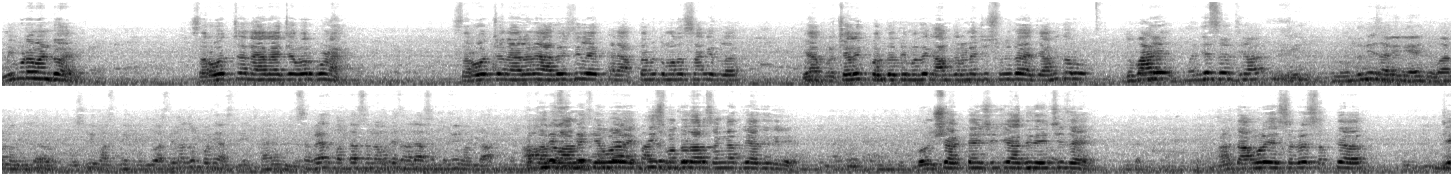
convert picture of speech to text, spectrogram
मी कुठे म्हणतोय? सर्वोच्च न्यायालयाच्या वर कोण आहे? सर्वोच्च न्यायालयाने आदेश दिलेत आणि आता मी तुम्हाला सांगितलं या प्रचलित पद्धतीमध्ये काम करण्याची सुविधा आहे ती आम्ही करू. दुबार म्हणजे सर ज्या नोंदणी झालेली आहे दुबार मुस्लिम असतील हिंदू असतील अजून कोणी असतील सगळ्याच मतदारसंघामध्ये झालं असं तुम्ही म्हणता. आम्ही केवळ एकतीस मतदारसंघातली यादी दिली आहे. दोनशे अठ्ठ्याऐंशीची यादी द्यायचीच आहे. आणि त्यामुळे हे सगळं सत्य जे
